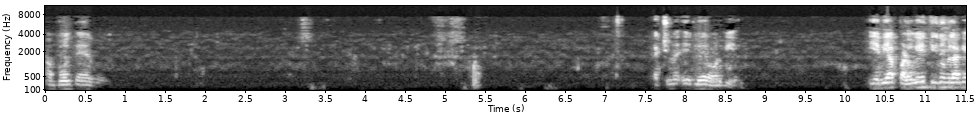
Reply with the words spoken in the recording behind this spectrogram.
हम बोलते हैं एक्चुअली एक लेयर और भी है। ये भी आप पढ़ोगे, तीनों मिला के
